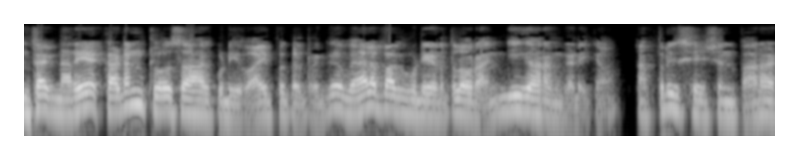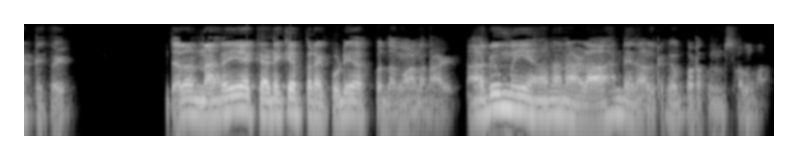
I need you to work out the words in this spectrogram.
இன்ஃபேக்ட் நிறைய கடன் க்ளோஸ் ஆகக்கூடிய வாய்ப்புகள் இருக்கு. வேலை பார்க்கக்கூடிய இடத்துல ஒரு அங்கீகாரம் கிடைக்கும். அப்ரிசியேஷன் பாராட்டுகள். இதெல்லாம் நிறைய கிடைக்கப்பெறக்கூடிய அற்புதமான நாள். அருமையான நாளாக இந்த நாள் இருக்க போறதுன்னு சொல்லலாம்.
